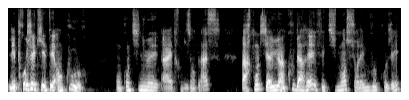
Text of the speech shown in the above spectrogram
Les projets qui étaient en cours ont continué à être mis en place, par contre, il y a eu un coup d'arrêt effectivement sur les nouveaux projets,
